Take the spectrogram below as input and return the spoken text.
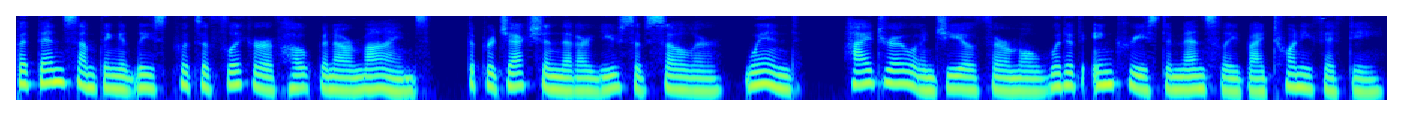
But then something at least puts a flicker of hope in our minds, the projection that our use of solar, wind, hydro and geothermal would have increased immensely by 2050.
